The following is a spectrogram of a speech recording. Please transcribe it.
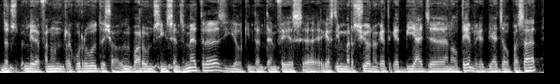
Doncs mira, fan un recorregut d'això, vora uns 500 metres i el que intentem fer és eh, aquesta immersió, no? aquest, aquest viatge en el temps, aquest viatge al passat,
